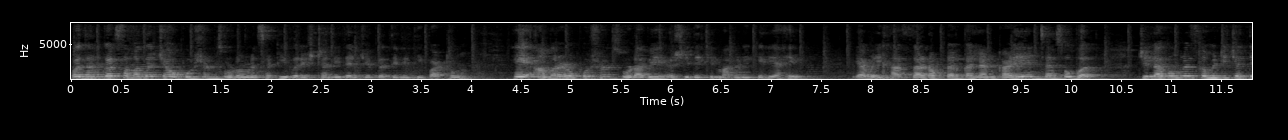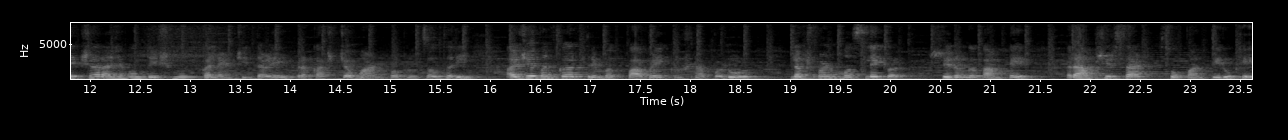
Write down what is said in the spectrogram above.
व धनगर समाजाच्या उपोषण सोडवण्यासाठी वरिष्ठांनी त्यांचे प्रतिनिधी पाठवून हे आमरण उपोषण सोडावे अशी देखील मागणी केली आहे. यावेळी खासदार डॉक्टर कल्याण काळे यांच्यासोबत जिल्हा काँग्रेस कमिटीचे अध्यक्ष राजाभाऊ देशमुख कल्याणजी तळे प्रकाश चव्हाण बबलू चौधरी अजय बनकर त्र्यंबक पाबळे कृष्णा पडूळ लक्ष्मण मसलेकर श्रीरंग कामटे राम शिरसाट सोपान पिरुखे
